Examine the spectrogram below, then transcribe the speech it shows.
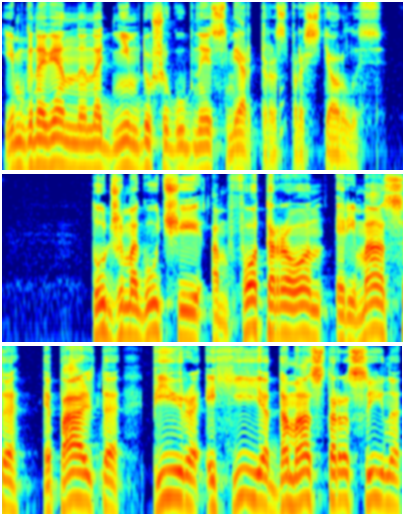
и мгновенно над ним душегубная смерть распростерлась. Тут же могучие Амфотараон, Эримаса, Эпальта, Пира, Эхия, Дамастера сына,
